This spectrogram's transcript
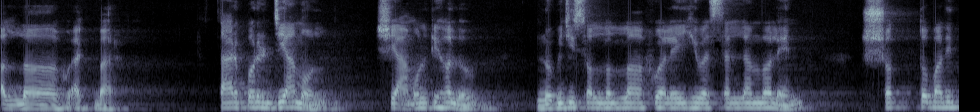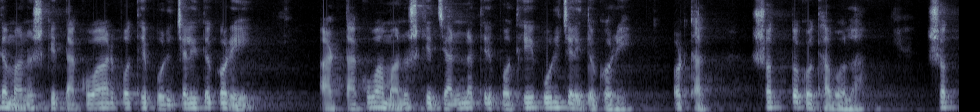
আল্লাহ আকবার। তারপরের যে আমল, সে আমলটি হলো, নবীজি সাল্লাল্লাহু আলাইহি ওয়াসাল্লাম বলেন, সত্যবাদিতা মানুষকে তাকোয়ার পথে পরিচালিত করে আর তাকোয়া মানুষকে জান্নাতের পথে পরিচালিত করে। অর্থাৎ সত্য কথা বলা। সত্য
